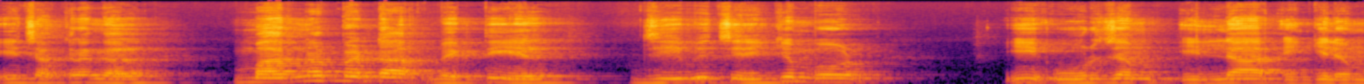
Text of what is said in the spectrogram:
ഈ ചക്രങ്ങൾ മരണപ്പെട്ട വ്യക്തിയിൽ ജീവിച്ചിരിക്കുമ്പോൾ ഈ ഊർജം ഇല്ല എങ്കിലും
